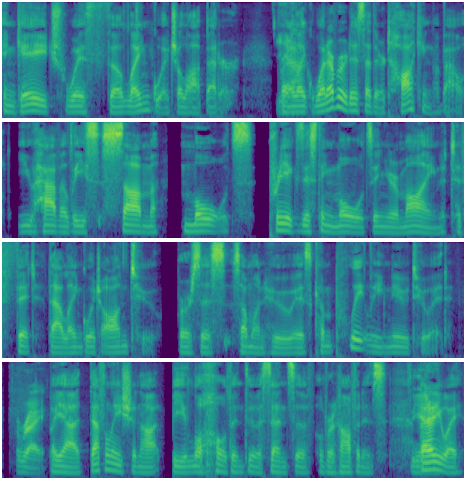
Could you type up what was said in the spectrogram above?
engage with the language a lot better, right? Yeah. Like whatever it is that they're talking about, you have at least some molds, pre-existing molds in your mind to fit that language onto versus someone who is completely new to it. Right. But yeah, definitely should not be lulled into a sense of overconfidence. Yeah. But anyway,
